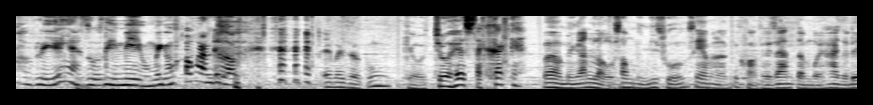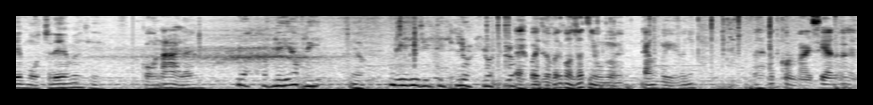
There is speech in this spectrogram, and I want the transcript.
Hợp lý ấy nhỉ, dù gì mì của mình cũng không ăn được. Em bây giờ cũng kiểu chưa hết sạch khách ấy. Bây giờ mình ăn lẩu xong mình đi xuống xem là cái khoảng thời gian tầm 12 giờ đêm, 1 giờ đêm ấy thì còn ai đấy. Được, hợp lý, hợp lý. Được. Đi, đi, đi, đi, lùi, lùi, lùi Đây, bây giờ vẫn còn rất nhiều người đang về thôi nhá. Đây, vẫn còn vài xe nữa này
